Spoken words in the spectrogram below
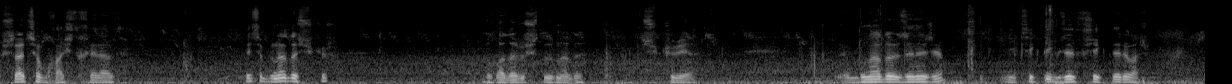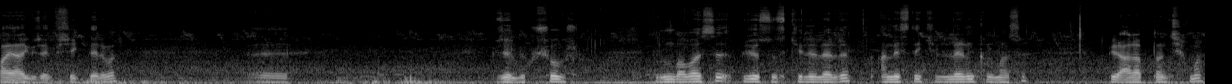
Kuşlar çabuk açtık herhalde. Neyse buna da şükür. Bu kadar uçtuğuna da şükür ya. Buna da özeneceğim. Yüksekte güzel fişekleri var. Bayağı güzel fişekleri var. Ee, güzel bir kuş olur. Bunun babası biliyorsunuz kirlilerden. Annesi de kirlilerin kırması. Bir Arap'tan çıkma.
